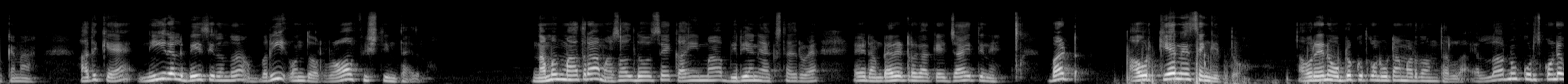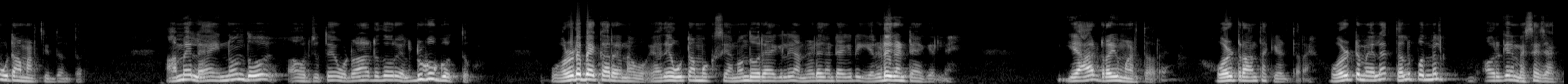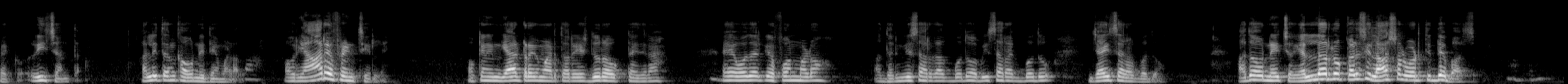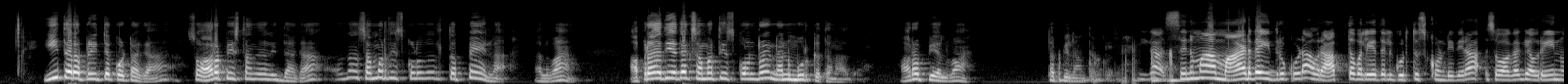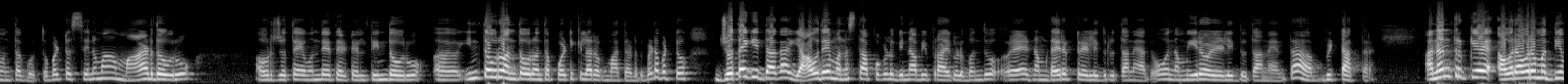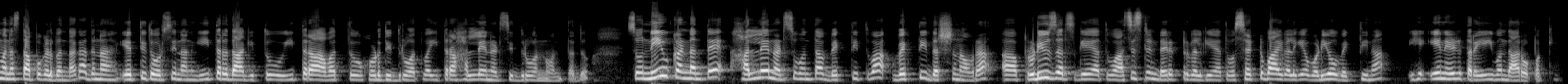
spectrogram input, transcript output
ಓಕೆನಾ ಅದಕ್ಕೆ ನೀರಲ್ಲಿ ಬೇಯಿಸಿರೋದು ಬರೀ ಒಂದು ರಾ ಫಿಶ್ ತಿಂತಾಯಿದ್ರು ನಮಗೆ ಮಾತ್ರ ಮಸಾಲೆ ದೋಸೆ, ಕೈಮಾ, ಬಿರಿಯಾನಿ ಹಾಕ್ಸ್ತಾಯಿದ್ರು ಏ ನಮ್ಮ ಡೈರೆಕ್ಟ್ರಿಗೆ ಹಾಕಿ ಜಾಯ್ತೀನಿ ಬಟ್ ಅವ್ರ ಕೇರ್ನೆಸ್ ಹೆಂಗಿತ್ತು? ಅವ್ರೇನೋ ಒಬ್ರು ಕೂತ್ಕೊಂಡು ಊಟ ಮಾಡ್ದು ಅಂತಲ್ಲ. ಎಲ್ಲರನ್ನೂ ಕೂರಿಸ್ಕೊಂಡೇ ಊಟ ಮಾಡ್ತಿದ್ದಂಥವ್ರು ಆಮೇಲೆ ಇನ್ನೊಂದು ಅವ್ರ ಜೊತೆ ಓಡಾಡಿದವ್ರು ಎಲ್ರಿಗೂ ಗೊತ್ತು. ಹೊರಡಬೇಕಾದ್ರೆ ನಾವು ಯಾವುದೇ ಊಟ ಮುಗಿಸಿ ಹನ್ನೊಂದುವರೆ ಆಗಿರಲಿ ಹನ್ನೆರಡು ಗಂಟೆ ಆಗಿರಲಿ ಎರಡು ಗಂಟೆ ಆಗಿರಲಿ ಯಾರು ಡ್ರೈವ್ ಮಾಡ್ತಾವ್ರೆ? ಹೊರಟ್ರಾ ಅಂತ ಕೇಳ್ತಾರೆ. ಹೊರಟ ಮೇಲೆ ತಲುಪಿದ ಮೇಲೆ ಅವ್ರಿಗೆ ಮೆಸೇಜ್ ಹಾಕಬೇಕು ರೀಚ್ ಅಂತ. ಅಲ್ಲಿ ತನಕ ಅವ್ರು ನಿದ್ದೆ ಮಾಡಲ್ಲ. ಅವ್ರು ಯಾರೇ ಫ್ರೆಂಡ್ಸ್ ಇರಲಿ. ಓಕೆ ನಿಮ್ಗೆ ಯಾರು ಡ್ರೈವ್ ಮಾಡ್ತಾರೆ? ಎಷ್ಟು ದೂರ ಹೋಗ್ತಾ ಇದ್ದೀರಾ? ಏ ಹೋದಕ್ಕೆ ಫೋನ್ ಮಾಡೋ. ಧರ್ಮೀರ್ ಸರ್ಗೆ ಆಗ್ಬೋದು, ಅಭಿ ಸರ್ ಆಗ್ಬೋದು ಜೈ ಸರ್ ಆಗ್ಬೋದು. ಅದು ಅವ್ರ ನೇಚರ್ ಎಲ್ಲರನ್ನೂ ಕಳಿಸಿ ಲಾಸ್ಟಲ್ಲಿ ಓಡ್ತಿದ್ದೆ ಬಾಸ್ ಈ ಥರ ಪ್ರೀತಿ ಕೊಟ್ಟಾಗ ಸೊ ಆರೋಪಿ ಸ್ಥಾನದಲ್ಲಿದ್ದಾಗ ನಾನು ಸಮರ್ಥಿಸ್ಕೊಳ್ಳೋದ್ರಲ್ಲಿ ತಪ್ಪೇ ಇಲ್ಲ, ಅಲ್ವಾ? ಅಪರಾಧಿ ಆದಾಗ ಸಮರ್ಥಿಸ್ಕೊಂಡ್ರೆ ನನ್ನ ಮೂರ್ಖತನ ಅದು. ಆರೋಪಿ ಅಲ್ವಾ? ತಪ್ಪಿಲ್ಲ ಅಂತ ಈಗ ಸಿನಿಮಾ ಮಾಡದೇ ಇದ್ರೂ ಕೂಡ ಅವ್ರ ಆಪ್ತ ವಲಯದಲ್ಲಿ ಗುರುತಿಸ್ಕೊಂಡಿದ್ದೀರಾ? ಸೊ ಹಾಗಾಗಿ ಅವ್ರೇನು ಅಂತ ಗೊತ್ತು. ಬಟ್ ಸಿನಿಮಾ ಮಾಡಿದವರು ಅವ್ರ ಜೊತೆ ಒಂದೇ ತಟ್ಟೆಯಲ್ಲಿ ತಿಂದವರು ಇಂಥವ್ರು ಅಂಥವ್ರು ಅಂತ ಪರ್ಟಿಕ್ಯುಲರ್ ಆಗಿ ಮಾತಾಡೋದು ಬೇಡ. ಬಟ್ ಜೊತೆಗಿದ್ದಾಗ ಯಾವುದೇ ಮನಸ್ತಾಪಗಳು ಭಿನ್ನಾಭಿಪ್ರಾಯಗಳು ಬಂದು ಏ ನಮ್ಮ ಡೈರೆಕ್ಟರ್ ಹೇಳಿದ್ರು ತಾನೇ ಅದು. ಓ ನಮ್ಮ ಹೀರೋ ಹೇಳಿದ್ದು ತಾನೇ ಅಂತ ಬಿಟ್ಟಾಕ್ತಾರೆ. ಅನಂತರಕ್ಕೆ ಅವರವರ ಮಧ್ಯೆ ಮನಸ್ತಾಪಗಳು ಬಂದಾಗ ಅದನ್ನ ಎತ್ತಿ ತೋರಿಸಿ ನನಗೆ ಈ ತರದಾಗಿತ್ತು ಈ ಥರ ಅವತ್ತು ಹೊಡೆದಿದ್ರು ಅಥವಾ ಈ ಥರ ಹಲ್ಲೆ ನಡೆಸಿದ್ರು ಅನ್ನುವಂಥದ್ದು. ಸೊ ನೀವು ಕಂಡಂತೆ ಹಲ್ಲೆ ನಡೆಸುವಂಥ ವ್ಯಕ್ತಿತ್ವ, ವ್ಯಕ್ತಿ ದರ್ಶನ್ ಅವರ ಪ್ರೊಡ್ಯೂಸರ್ಸ್ಗೆ ಅಥವಾ ಅಸಿಸ್ಟೆಂಟ್ ಡೈರೆಕ್ಟರ್ಗಳಿಗೆ ಅಥವಾ ಸೆಟ್ ಬಾಯ್ಗಳಿಗೆ ಒಡೆಯೋ ವ್ಯಕ್ತಿನ ಏನು ಹೇಳ್ತಾರೆ ಈ ಒಂದು ಆರೋಪಕ್ಕೆ?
